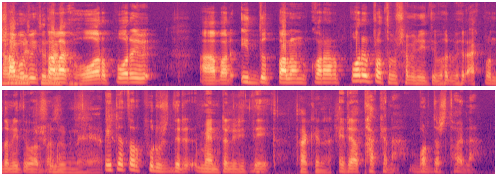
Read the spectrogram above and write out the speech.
স্বাভাবিক তালাক হওয়ার পরে আবার ইদ্যুৎ পালন করার পরে প্রথম স্বামী নিতে পারবে এক পর্যন্ত নিতে পারবে। এটা তোর পুরুষদের মেন্টালিটিতে থাকে না। এটা থাকে না বরদাস্ত হয় না।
